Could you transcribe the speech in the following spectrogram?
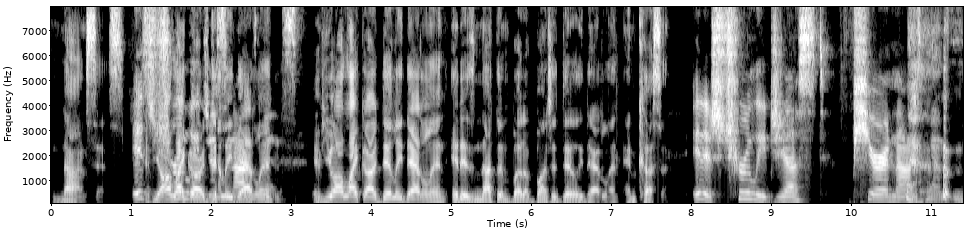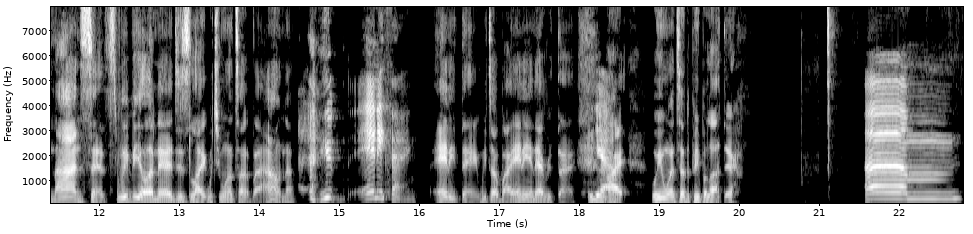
nonsense. It's If y'all like our just dilly-daddling. If y'all like our dilly daddling, it is nothing but a bunch of dilly daddling and cussing. It is truly just pure nonsense. Nonsense. We be on there just like, what you want to talk about? I don't know. Anything. Anything. We talk about any and everything. Yeah. All right. What you want to tell the people out there? Um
